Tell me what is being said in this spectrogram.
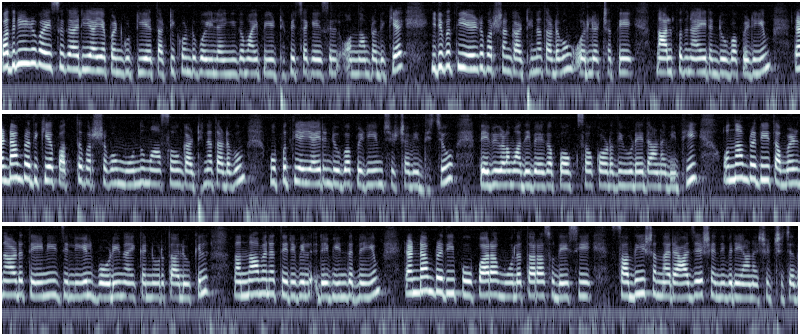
പതിനേഴ് വയസ്സുകാരിയായ പെൺകുട്ടിയെ തട്ടിക്കൊണ്ടുപോയി ലൈംഗികമായി പീഡിപ്പിച്ച കേസിൽ ഒന്നാം പ്രതിക്ക് ഇരുപത്തിയേഴ് വർഷം കഠിന തടവും ഒരു ലക്ഷത്തി നാൽപ്പതിനായിരം രൂപ പിഴയും രണ്ടാം പ്രതിക്ക് പത്ത് വർഷവും മൂന്ന് മാസവും കഠിന തടവും മുപ്പത്തി അയ്യായിരം രൂപ പിഴയും ശിക്ഷ വിധിച്ചു. ദേവികുളം അതിവേഗ പോക്സോ കോടതിയുടേതാണ് വിധി. ഒന്നാം പ്രതി തമിഴ്നാട് തേനി ജില്ലയിൽ ബോഡി നായ്ക്കന്നൂർ താലൂക്കിൽ നന്നാമന തെരുവിൽ രവീന്ദ്രനെയും രണ്ടാം പ്രതി പൂപ്പാറ മൂലത്തറ സ്വദേശി സതീഷ് എന്ന രാജേഷ് എന്നിവരെയാണ് ശിക്ഷിച്ചത്.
